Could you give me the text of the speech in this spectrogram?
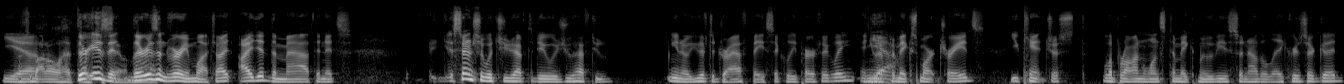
Yeah, that's about all I have. To there have isn't. on There not very much. I I did the math, and it's essentially what you have to do is you have to, you know, you have to draft basically perfectly, and you have to make smart trades. You can't just LeBron wants to make movies, so now the Lakers are good.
